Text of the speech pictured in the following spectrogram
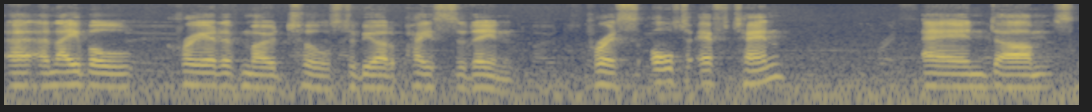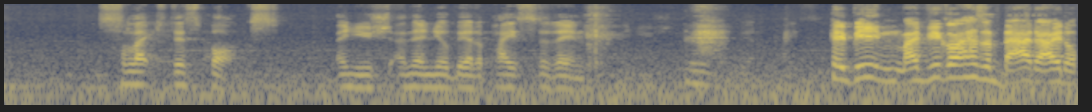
uh, enable creative mode tools to be able to paste it in. Press Alt F10 and um, s- select this box, and you sh- and then you'll be able to paste it in. Hey, Bean, my vehicle has a bad idle.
